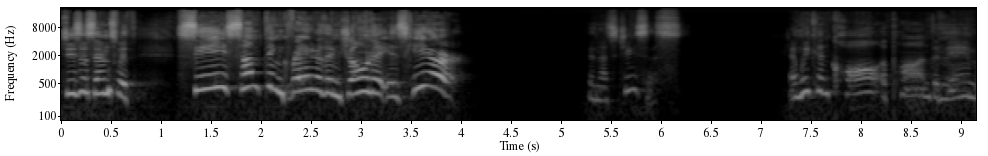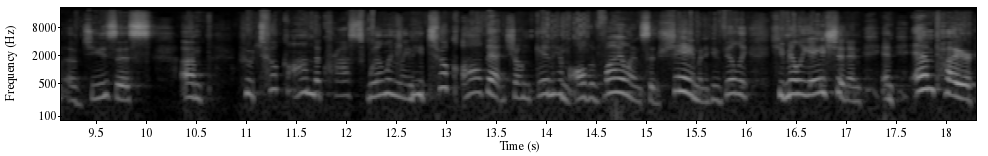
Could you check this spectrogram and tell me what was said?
Jesus ends with, See, something greater than Jonah is here. And that's Jesus. And we can call upon the name of Jesus, um, who took on the cross willingly. And he took all that junk in him all the violence and shame and humili- humiliation and, and empire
